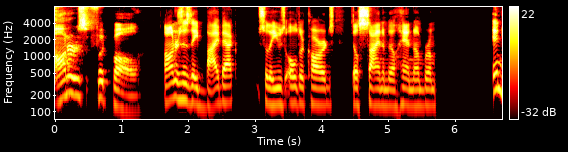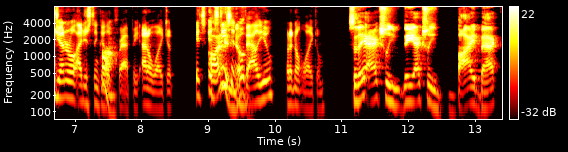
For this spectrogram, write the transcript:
Honors football. Honors is a buyback, so they use older cards. They'll sign them. They'll hand number them. In general, I just think they Huh. look crappy. I don't like it. It's Oh, it's didn't decent know that. value, but I don't like them. So they actually they actually buy back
